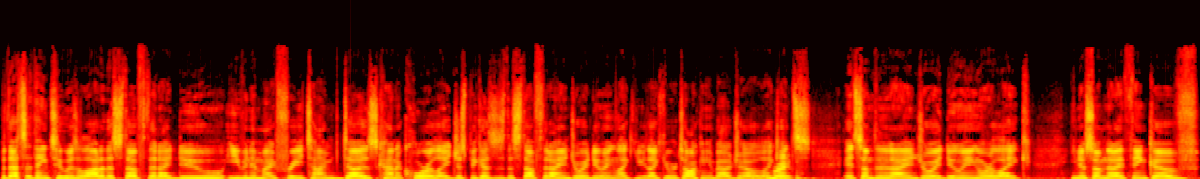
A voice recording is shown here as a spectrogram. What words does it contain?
but that's the thing too is a lot of the stuff that I do even in my free time does kind of correlate just because it's the stuff that I enjoy doing. Like you like you were talking about Joe. Like Right. it's it's something that I enjoy doing, or like you know something that I think of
